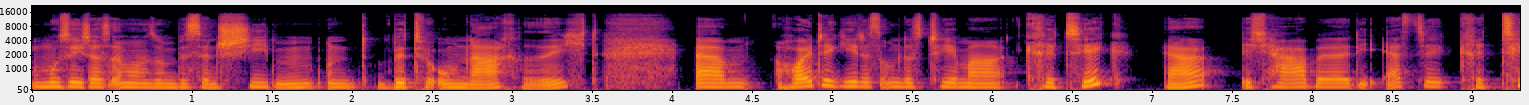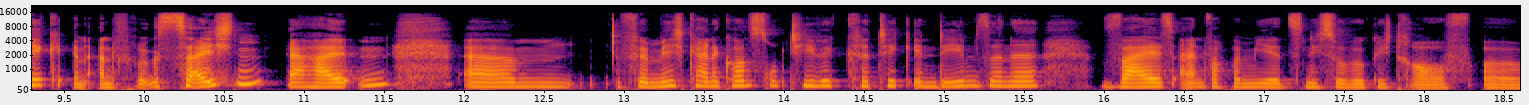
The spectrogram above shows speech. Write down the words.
muss ich das immer so ein bisschen schieben und bitte um Nachsicht. Ähm, heute geht es um das Thema Kritik ja, ich habe die erste Kritik in Anführungszeichen erhalten. Ähm, für mich keine konstruktive Kritik in dem Sinne, weil es einfach bei mir jetzt nicht so wirklich drauf, äh,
